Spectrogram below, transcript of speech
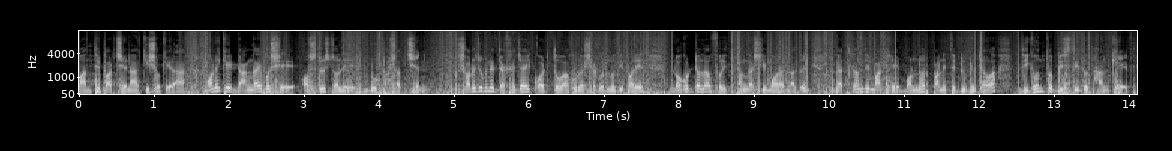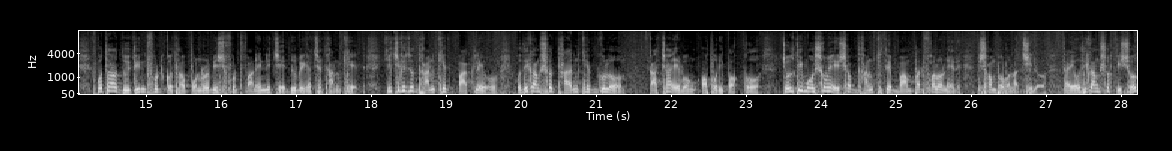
মানতে পারছে না কৃষকেরা। অনেকেই ডাঙ্গায় বসে অস্ত্রস্থলে বুক ভাসাচ্ছেন। সরেজমিনে দেখা যায় করতোয়া হুরাসাগর নদী পাড়ের নগরডালা ফরিদপাঙ্গাসি মরাকাদই বেতকান্দি মাঠে বন্যার পানিতে ডুবে যাওয়া দিগন্ত বিস্তৃত ধান ক্ষেত। কোথাও দুই তিন ফুট, কোথাও পনেরো বিশ ফুট পানির নিচে ডুবে গেছে ধান ক্ষেত। কিছু কিছু ধান ক্ষেত পাকলেও অধিকাংশ ধান ক্ষেতগুলো কাঁচা এবং অপরিপক্ক। চলতি মৌসুমে এসব ধান খেতে বাম্পার ফলনের সম্ভাবনা ছিল। তাই অধিকাংশ কৃষক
